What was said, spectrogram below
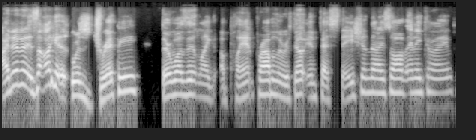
I didn't. It's not like it was drippy. There wasn't like a plant problem. There was no infestation that I saw of any kind.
